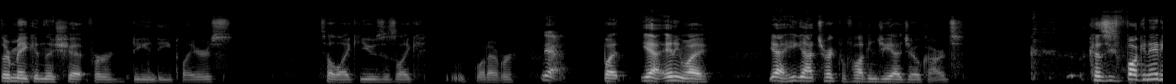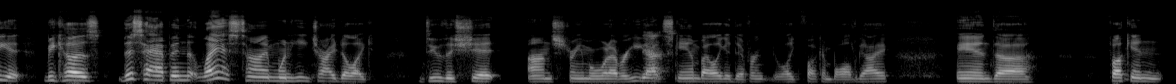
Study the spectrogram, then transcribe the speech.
they're making this shit for D and D players to like use as like whatever. Yeah. But yeah, anyway, yeah, he got tricked with fucking GI Joe cards. Cause he's a fucking idiot. Because this happened last time when he tried to like do the shit on stream or whatever. He Yeah. got scammed by like a different like fucking bald guy, and uh, fucking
